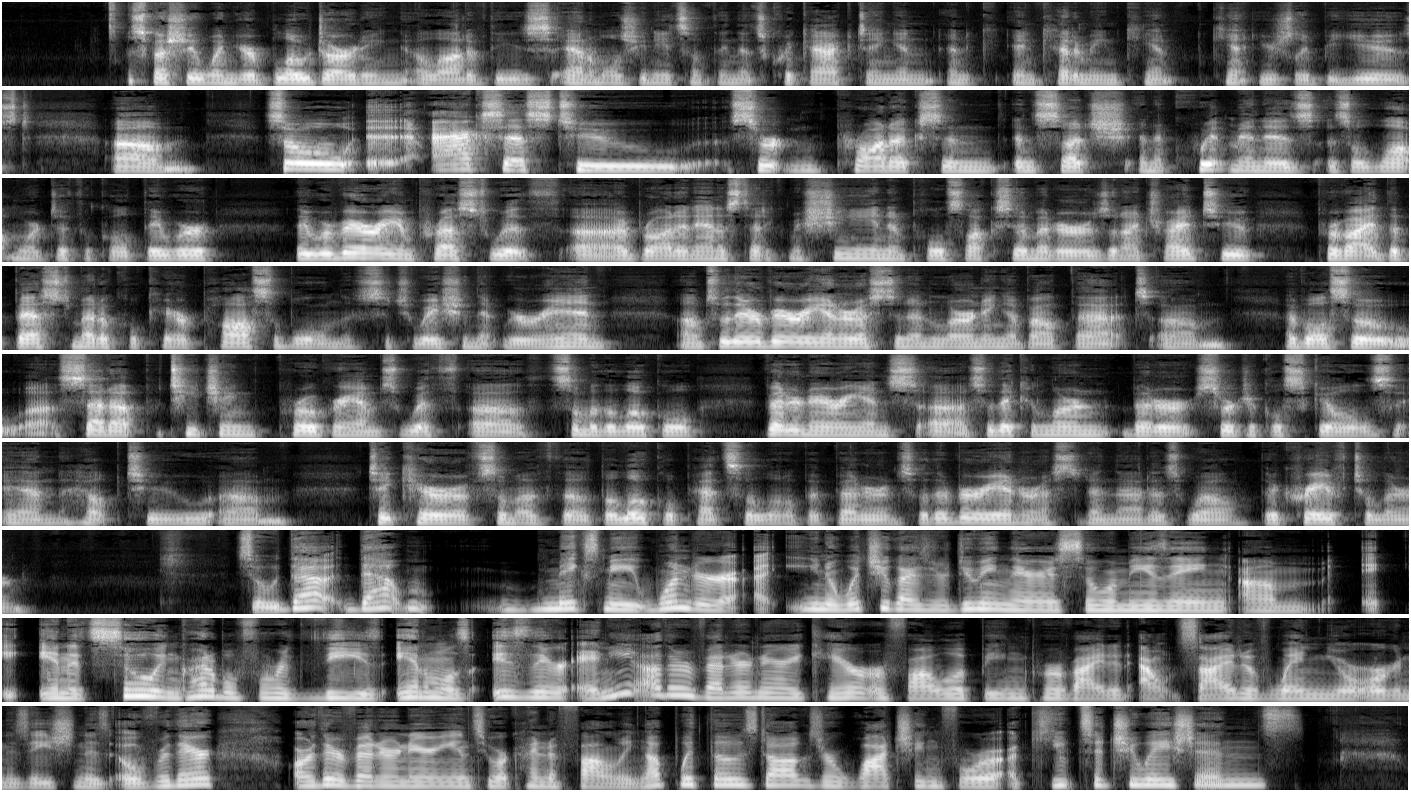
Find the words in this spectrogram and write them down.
especially when you're blow darting a lot of these animals, you need something that's quick acting, and and, and ketamine can't can't usually be used. Um, so uh, access to certain products and and such and equipment is is a lot more difficult. They were they were very impressed with. Uh, I brought an anesthetic machine and pulse oximeters, and I tried to provide the best medical care possible in the situation that we were in. Um, so they're very interested in learning about that. Um, I've also uh, set up teaching programs with uh, some of the local veterinarians uh, so they can learn better surgical skills and help to um, take care of some of the, the local pets a little bit better. And so they're very interested in that as well. They're crave to learn. So that that makes me wonder. uh, You know what you guys are doing there is so amazing, um, and it's so incredible for these animals. Is there any other veterinary care or follow up being provided outside of when your organization is over there? Are there veterinarians who are kind of following up with those dogs or watching for acute situations?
